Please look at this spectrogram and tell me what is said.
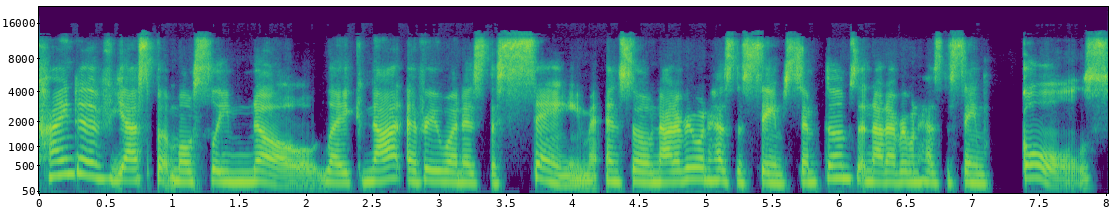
kind of yes, but mostly no. Like, not everyone is the same. And so, not everyone has the same symptoms and not everyone has the same goals.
